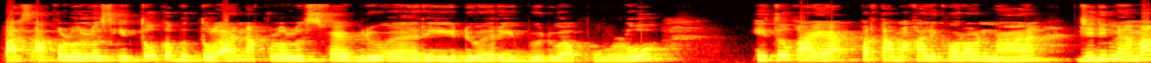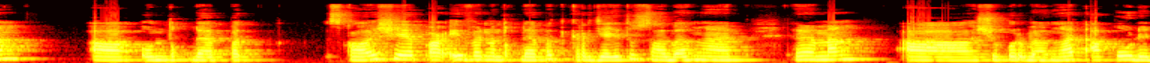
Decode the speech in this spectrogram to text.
pas aku lulus itu kebetulan aku lulus Februari 2020 itu kayak pertama kali corona jadi memang uh, untuk dapat scholarship or even untuk dapat kerja itu susah banget. Dan memang uh, syukur banget aku udah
